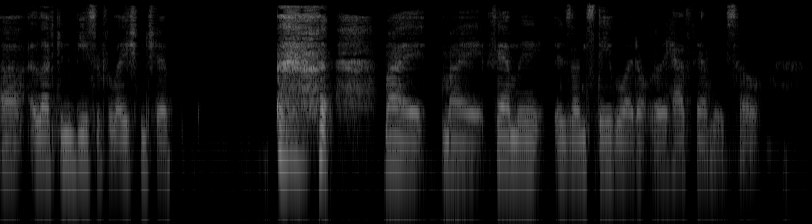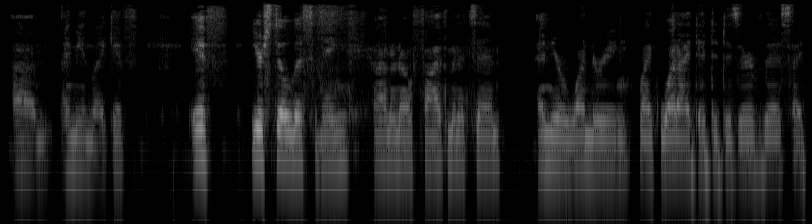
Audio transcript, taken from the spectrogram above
Uh, I left an abusive relationship my my family is unstable. I don't really have family, so um, I mean, like if if you're still listening, I don't know, five minutes in, and you're wondering like what I did to deserve this, I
